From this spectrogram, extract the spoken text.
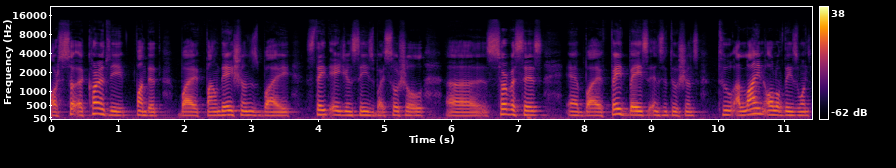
are so, uh, currently funded by foundations, by state agencies, by social uh, services, and by faith-based institutions to align all of these ones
